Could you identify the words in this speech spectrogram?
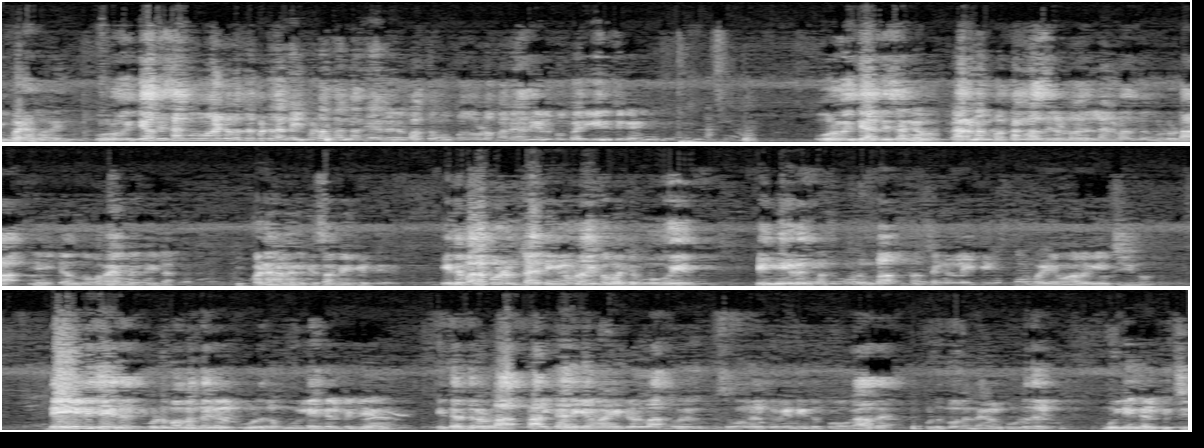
ഇപ്പോഴാണ് പറയുന്നത്. പൂർവ വിദ്യാർത്ഥി സംഘവുമായിട്ട് ബന്ധപ്പെട്ട് തന്നെ ഇവിടെ തന്നെ ഞാൻ ഒരു പത്ത് മുപ്പതോളം പരാതികൾ ഇപ്പൊ പരിഹരിച്ചു കഴിഞ്ഞു. പൂർവ വിദ്യാർത്ഥി സംഘം കാരണം പത്താം ക്ലാസ്സിലുള്ളവരെല്ലാം കൂടെ അന്ന് കൂടുടാ എനിക്ക് അന്ന് പറയാൻ പറ്റിയില്ല. ഇപ്പോഴാണ് എനിക്ക് സമയം കിട്ടിയത്. ഇത് പലപ്പോഴും ചാറ്റിങ്ങിലൂടെ ഇപ്പൊ മറ്റു പോവുകയും പിന്നീട് അത് കുടുംബ പ്രശ്നങ്ങളിലേക്ക് വഴിമാറുകയും ചെയ്യുന്നുണ്ട്. ദയവ് ചെയ്ത് കുടുംബ ബന്ധങ്ങൾ കൂടുതൽ മൂല്യം കൽപ്പിക്കുകയാണ്. ഇത്തരത്തിലുള്ള താൽക്കാലികമായിട്ടുള്ള ഒരു സുഖങ്ങൾക്ക് വേണ്ടിയിട്ട് പോകാതെ കുടുംബ ബന്ധങ്ങൾ കൂടുതൽ മൂല്യം കൽപ്പിച്ച്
